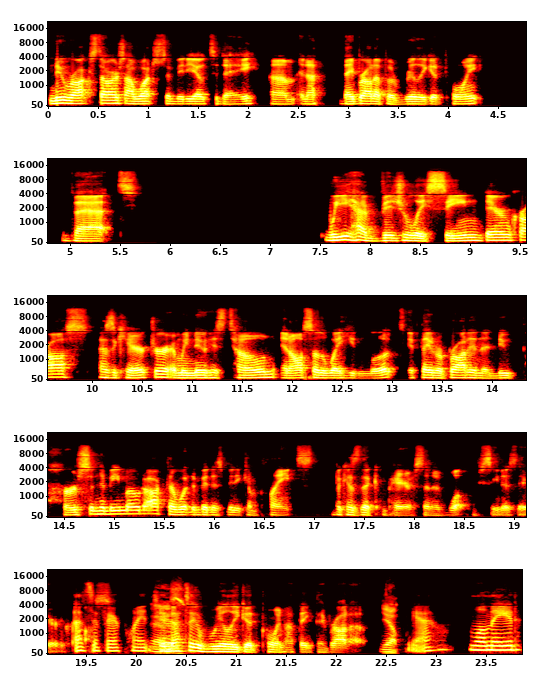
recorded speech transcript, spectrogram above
New Rockstars, I watched a video today, um, and I, they brought up a really good point that we have visually seen Darren Cross as a character, and we knew his tone and also the way he looked. If they would have brought in a new person to be MODOK, there wouldn't have been as many complaints because of the comparison of what we've seen as Darren Cross. That's a fair point too. And that's a really good point. I think they brought up. Yep. Yeah, well made.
